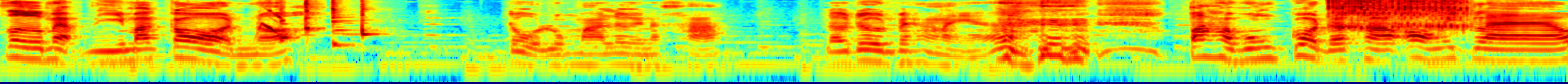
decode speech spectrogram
เจอแมปนี้มาก่อนเนาะ โดดลงมาเลยนะคะ แล้วเดินไปทางไหนอะป่าวงกดนะคะออกอีกแล้ว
